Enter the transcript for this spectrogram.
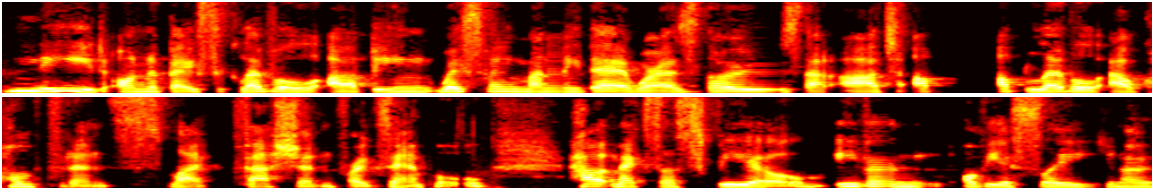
need on a basic level are being, we're spending money there. Whereas those that are to up up level our confidence, like fashion, for example, how it makes us feel, even obviously, you know,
